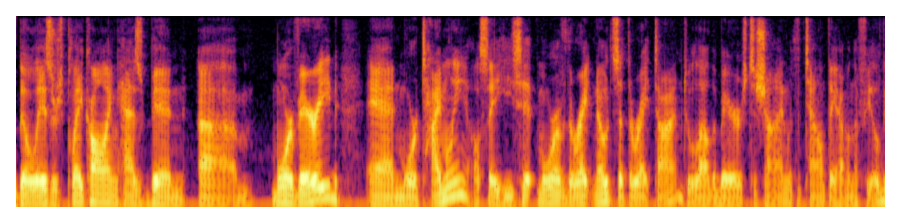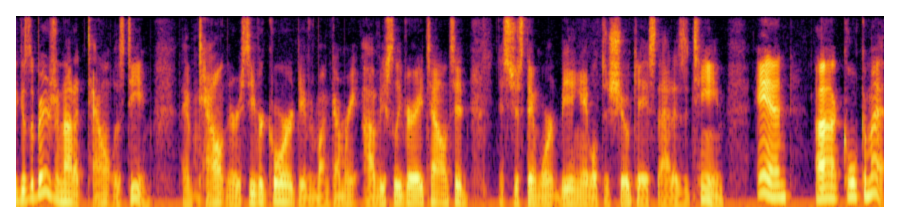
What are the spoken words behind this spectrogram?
Bill Lazor's play calling has been um, more varied and more timely. I'll say he's hit more of the right notes at the right time to allow the Bears to shine with the talent they have on the field because the Bears are not a talentless team. They have talent in the receiver corps. David Montgomery, obviously very talented. It's just they weren't being able to showcase that as a team. And uh, Cole Kmet,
